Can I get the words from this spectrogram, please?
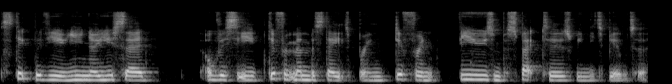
stick with you. You know, you said obviously different member states bring different views and perspectives. We need to be able to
